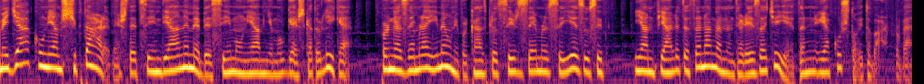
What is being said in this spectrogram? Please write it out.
Me gjak unë jam shqiptare, me shtetësi indiane, me besim unë jam një murgeshë katolike, por nga zemra ime unë i përkas plotësisht zemrës së Jezusit, janë fjalët e thëna nga Nënë Tereza që jetën ia kushtoi të varfërve.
